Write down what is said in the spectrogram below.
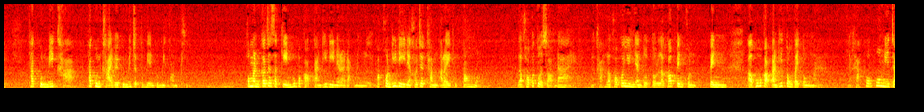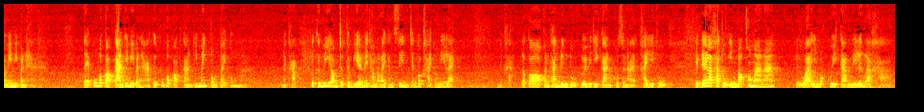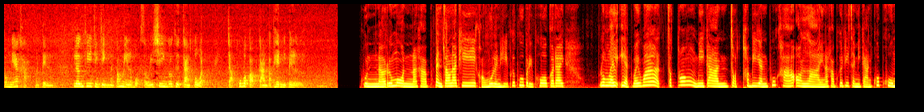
ถ้าคุณไม่ขาย ถ้าคุณขายโดยคุณไม่จดทะเบียนคุณมีความผิด เพราะมันก็จะสกรีนผู้ประกอบการที่ดีในระดับหนึ่งเลย เพราะคนที่ดีเนี่ยเขาจะทำอะไรถูกต้องหมด แล้วเขาก็ตรวจสอบได้นะคะ แล้วเขาก็ยืนยันตัวตน แล้วก็เป็นคนเป็นผู้ประกอบการที่ตรงไปตรงมานะคะพวกพวกนี้จะไม่มีปัญหา แต่ผู้ประกอบการที่มีปัญหาคือผู้ประกอบการที่ไม่ตรงไปตรงมานะคะ ก็คือไม่ยอมจดทะเบียนไม่ทำอะไรทั้งสิ้น ฉันก็ขายเท่านี้แหละนะคะ แล้วก็ค่อนข้างดึงดูดด้วยวิธีการโฆษณาขายที่ถูก อยากได้ราคาถูก inbox เข้ามานะ หรือว่า inbox คุยกันในเรื่องราคาตรงนี้ค่ะ มันเป็นเรื่องที่จริง ๆ มันต้องมีระบบ searching ก็คือการตรวจจับผู้ประกอบการประเภทนี้ไปเลย คุณนรุมนนะคะ เป็นเจ้าหน้าที่ของมูลนิธิเพื่อผู้บริโภคก็ได้ลงรายละเอียดไว้ว่าจะต้องมีการจดทะเบียนผู้ค้าออนไลน์นะคะ เพื่อที่จะมีการควบคุม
